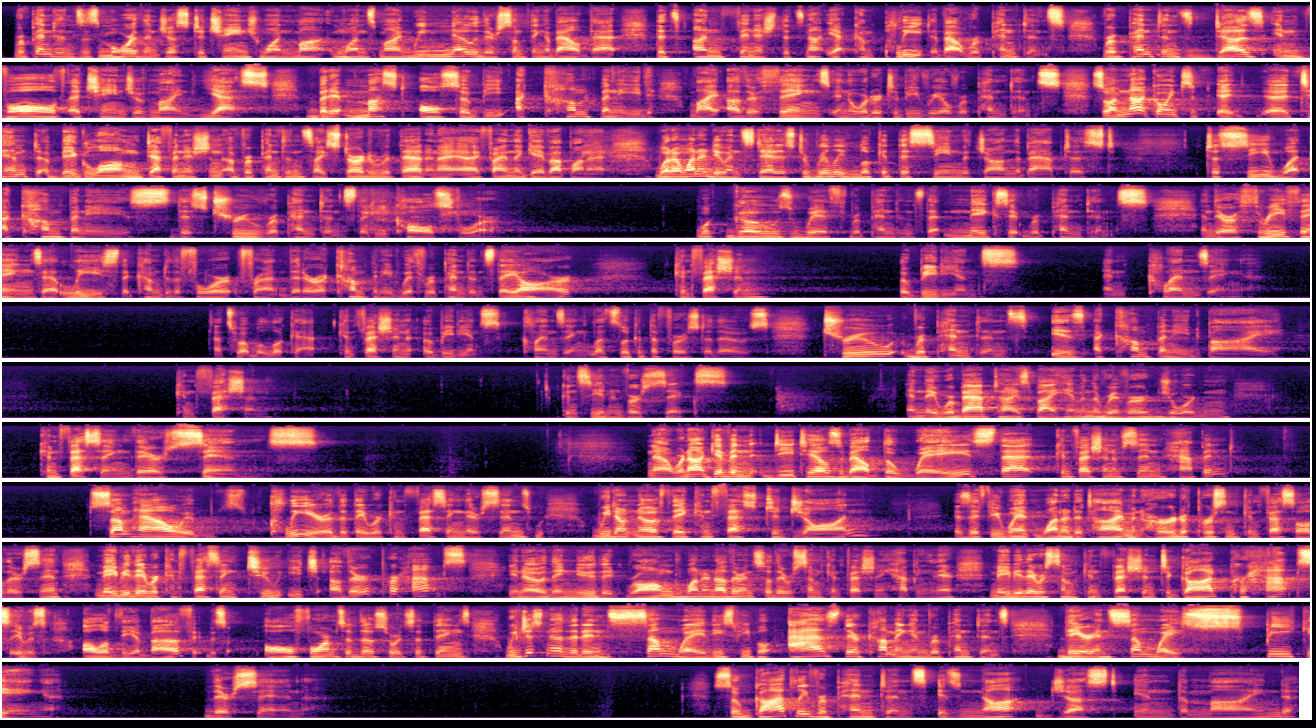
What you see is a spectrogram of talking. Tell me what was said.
Repentance is more than just to change one, one's mind. We know there's something about that that's unfinished, that's not yet complete about repentance. Repentance does involve a change of mind, yes, but it must also be accompanied by other things in order to be real repentance. So I'm not going to uh, attempt a big, long definition of repentance. I started with that and I, I finally gave up on it. What I want to do instead is to really look at this scene with John the Baptist to see what accompanies this true repentance that he calls for. What goes with repentance that makes it repentance? And there are three things, at least, that come to the forefront that are accompanied with repentance. They are confession, obedience, and cleansing. That's what we'll look at confession, obedience, cleansing. Let's look at the first of those. True repentance is accompanied by confession. You can see it in verse 6. And they were baptized by him in the river Jordan, confessing their sins. Now, we're not given details about the ways that confession of sin happened. Somehow it's clear that they were confessing their sins. We don't know if they confessed to John, as if he went one at a time and heard a person confess all their sin. Maybe they were confessing to each other, perhaps. You know, they knew they'd wronged one another, and so there was some confession happening there. Maybe there was some confession to God. Perhaps it was all of the above. It was all forms of those sorts of things. We just know that in some way, these people, as they're coming in repentance, they're in some way speaking their sin. So, godly repentance is not just in the mind,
